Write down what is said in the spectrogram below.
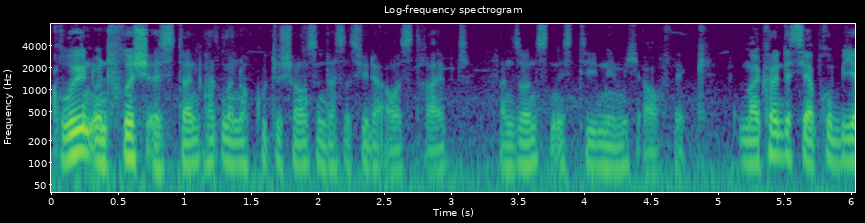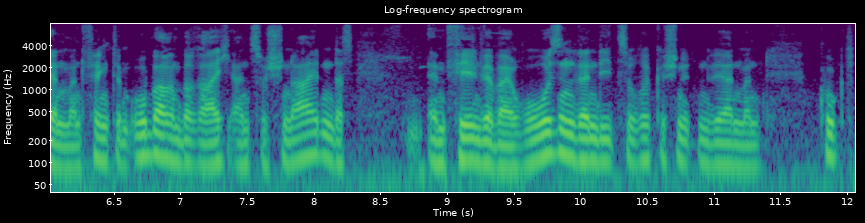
grün und frisch ist, dann hat man noch gute Chancen, dass es wieder austreibt. Ansonsten ist die nämlich auch weg. Man könnte es ja probieren. Man fängt im oberen Bereich an zu schneiden. Das empfehlen wir bei Rosen, wenn die zurückgeschnitten werden. Man guckt,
